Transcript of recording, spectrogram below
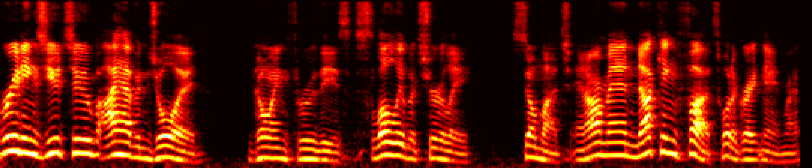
Greetings, YouTube. I have enjoyed going through these slowly but surely so much. And our man, Nucking Futz, what a great name, right?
